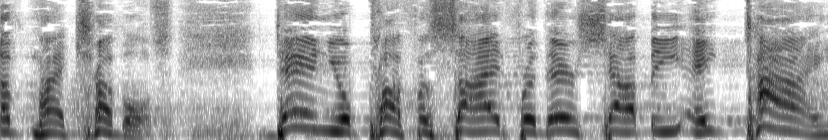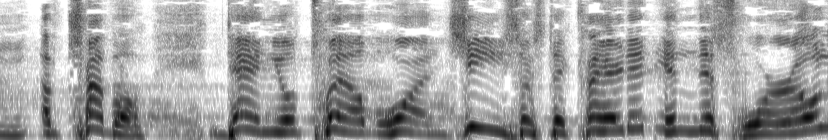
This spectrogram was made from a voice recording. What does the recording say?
of my troubles. Daniel prophesied, for there shall be a time of trouble. Daniel 12, 1, Jesus declared it in this world,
